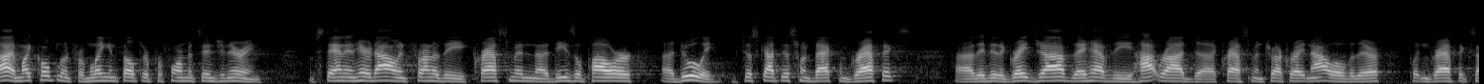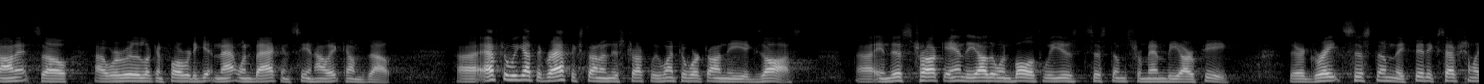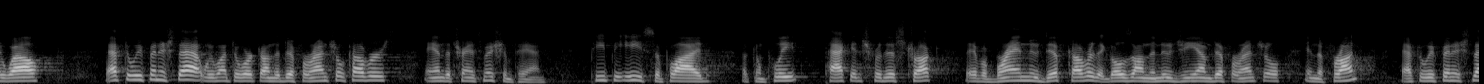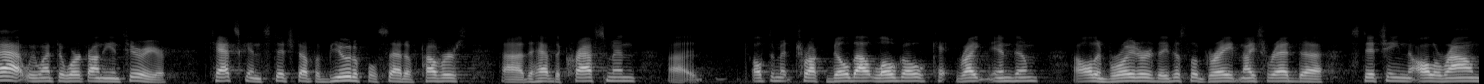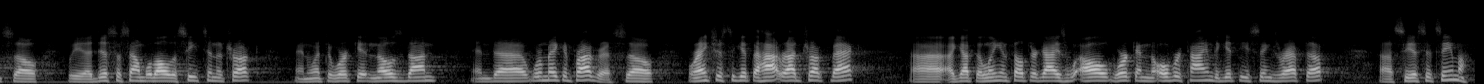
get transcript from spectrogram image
Hi, Mike Copeland from Lingenfelter Performance Engineering. I'm standing here now in front of the Craftsman uh, diesel power uh, dually. Just got this one back from Graphics. Uh, they did a great job. They have the hot rod uh, Craftsman truck right now over there putting graphics on it. So uh, we're really looking forward to getting that one back and seeing how it comes out. Uh, after we got the graphics done on this truck, we went to work on the exhaust. Uh, in this truck and the other one both, we used systems from MBRP. They're a great system. They fit exceptionally well. After we finished that, we went to work on the differential covers and the transmission pan. PPE supplied a complete package for this truck. They have a brand new diff cover that goes on the new GM differential in the front. After we finished that, we went to work on the interior. Katzkin stitched up a beautiful set of covers uh, that have the Craftsman uh, Ultimate Truck build out logo right in them, all embroidered. They just look great. Nice red uh, stitching all around. So we uh, disassembled all the seats in the truck and went to work getting those done. And uh, we're making progress. So we're anxious to get the hot rod truck back. Uh, I got the Lingenfelter guys all working overtime to get these things wrapped up. see us at SEMA.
